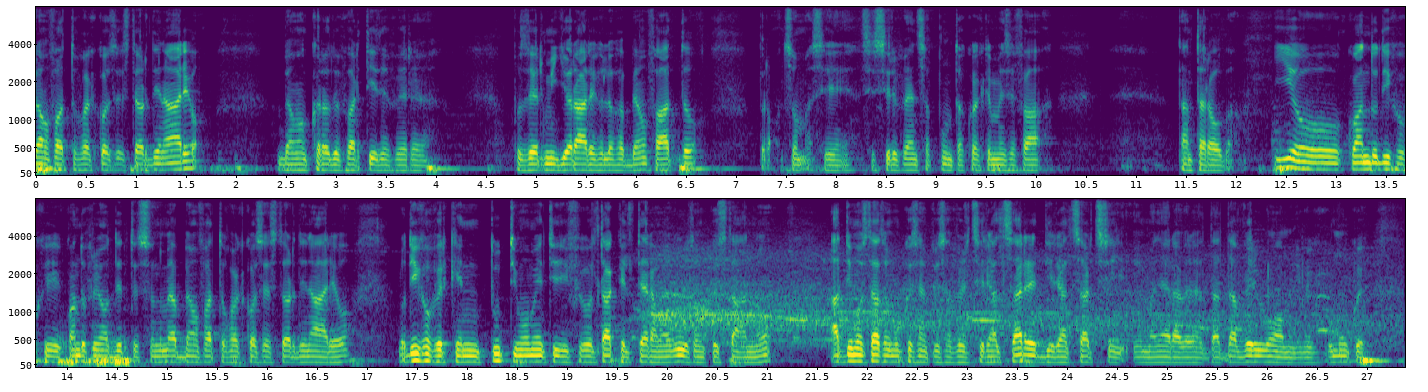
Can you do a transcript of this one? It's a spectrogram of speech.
abbiamo fatto qualcosa di straordinario, abbiamo ancora due partite per poter migliorare quello che abbiamo fatto, però insomma se, se si ripensa appunto a qualche mese fa, eh, tanta roba. Io quando dico che, quando prima ho detto che secondo me abbiamo fatto qualcosa di straordinario, lo dico perché in tutti i momenti di difficoltà che il Teramo ha avuto in quest'anno, ha dimostrato comunque sempre di sapersi rialzare e di rialzarsi in maniera da, da veri uomini, perché comunque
